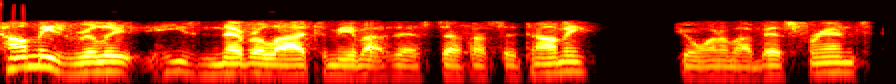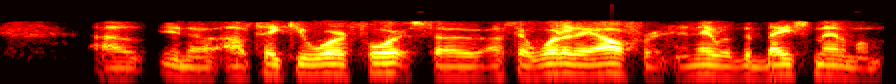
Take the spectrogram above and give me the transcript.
Tommy's really, he's never lied to me about that stuff. I said, Tommy, you're one of my best friends. Uh, you know, I'll take your word for it. So I said, what are they offering? And they was the base minimum,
